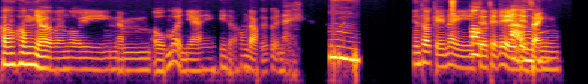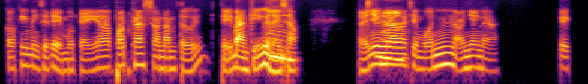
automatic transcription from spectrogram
không không nhờ và ngồi nằm ốm ở nhà thì khi đã không đọc cái quyển này Ừ. nhưng thôi cái này Ờ, tớ sẽ để à để ừ. dành có khi mình sẽ để một cái ờ, podcast cho năm tới để bàn kỹ quyển Ừ. này sau đấy nhưng ờ, chỉ muốn nói nhanh là cái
